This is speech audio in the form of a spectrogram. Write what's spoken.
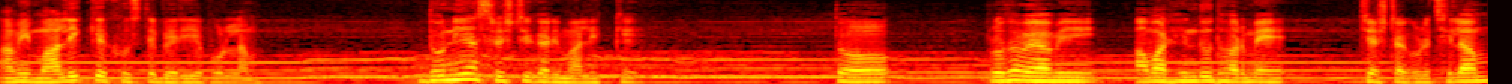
আমি মালিককে খুঁজতে বেরিয়ে পড়লাম। দুনিয়া সৃষ্টিকারী মালিককে। তো প্রথমে আমি আমার হিন্দু ধর্মে চেষ্টা করেছিলাম।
